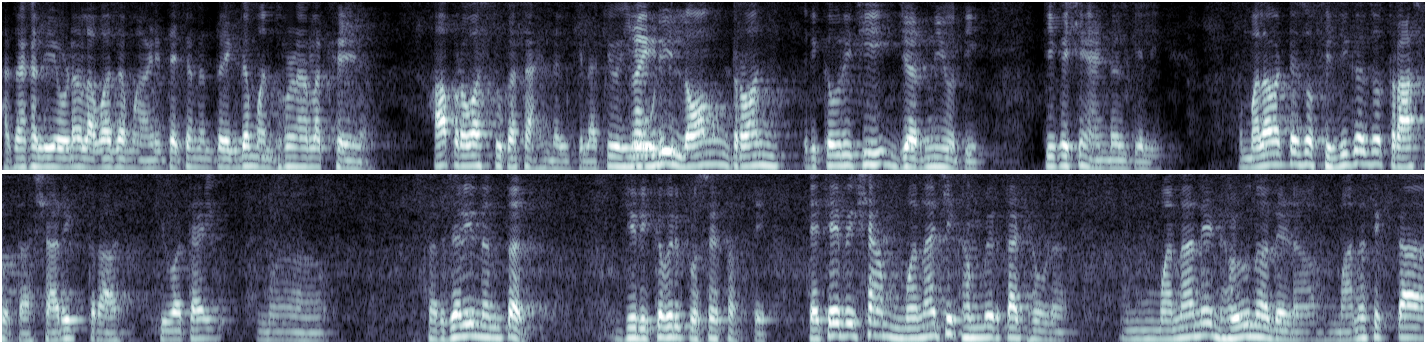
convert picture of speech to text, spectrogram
हाताखाली एवढा लवाजमा आणि त्याच्यानंतर एकदम अंथरुणाला खेळणं. हा प्रवास तू कसा हँडल केला? किंवा ही एवढी लॉंग ड्रॉन रिकव्हरीची जर्नी होती ती कशी हँडल केली? मला वाटतं जो फिजिकल जो त्रास होता शारीरिक त्रास किंवा त्या सर्जरीनंतर जी रिकव्हरी प्रोसेस असते त्याच्यापेक्षा मनाची खंबीरता ठेवणं मनाने ढळू न देणं मानसिकता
